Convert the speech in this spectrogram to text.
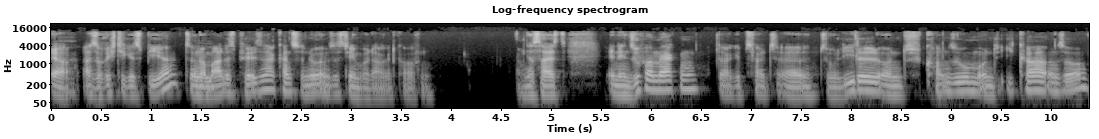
ja, also richtiges Bier, so ein Mhm. normales Pilsner kannst du nur im Systembolaget kaufen. Das heißt, in den Supermärkten, da gibt's halt äh, so Lidl und Konsum und Ika und so,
